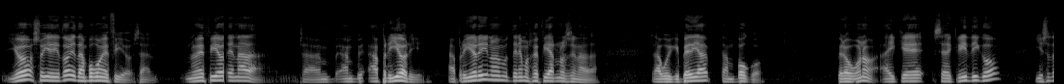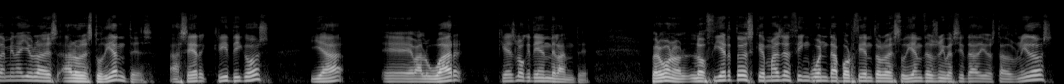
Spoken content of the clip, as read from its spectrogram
Yo soy editor y tampoco me fío. O sea, no me fío de nada. O sea, a priori. A priori no tenemos que fiarnos de nada. La Wikipedia tampoco. Pero bueno, hay que ser crítico y eso también ayuda a los estudiantes a ser críticos y a eh, evaluar qué es lo que tienen delante. Pero bueno, lo cierto es que más del 50% de los estudiantes universitarios de Estados Unidos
